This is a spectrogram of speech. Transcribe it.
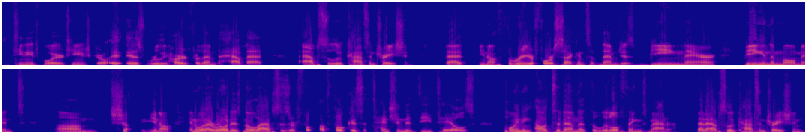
if a teenage boy or teenage girl; it, it is really hard for them to have that absolute concentration. That you know, three or four seconds of them just being there, being in the moment. Um, sh- you know, and what I wrote is no lapses or fo- of focus, attention to details, pointing out to them that the little things matter. That absolute concentration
